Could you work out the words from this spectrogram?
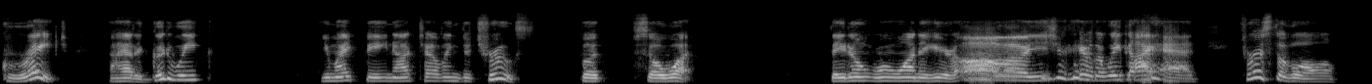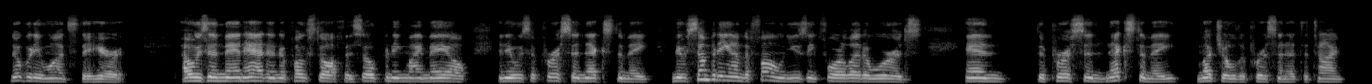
great. I had a good week. You might be not telling the truth, but so what? They don't want to hear, oh, you should hear the week I had. First of all, nobody wants to hear it. I was in Manhattan, a post office, opening my mail, and there was a person next to me. And there was somebody on the phone using four letter words. And the person next to me, much older person at the time,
